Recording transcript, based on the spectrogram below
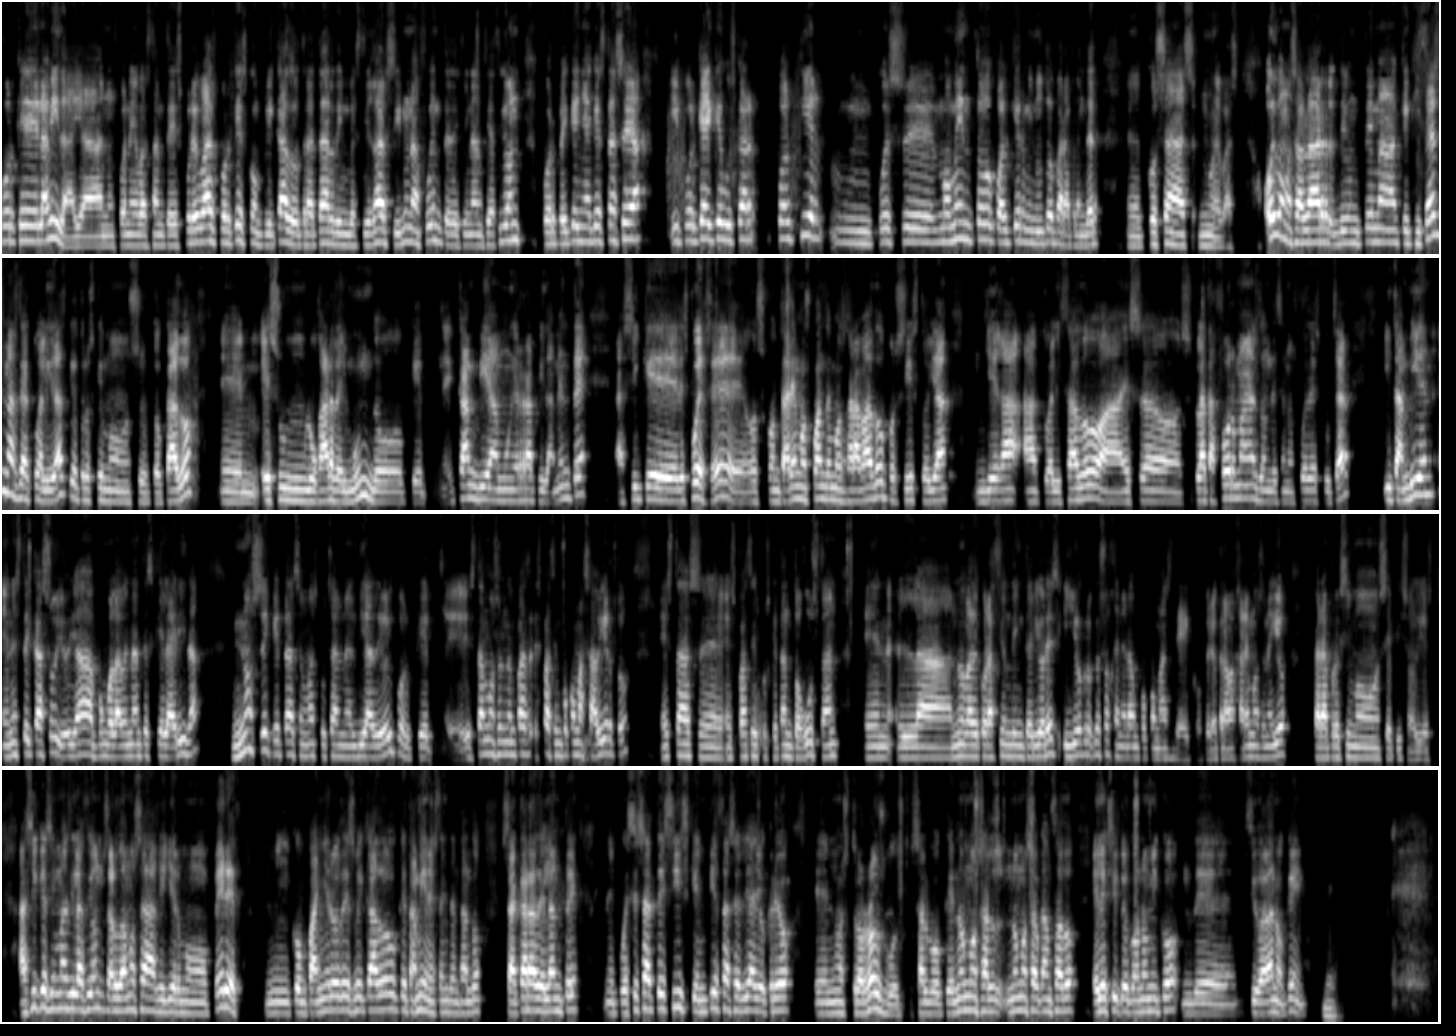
porque la vida ya nos pone bastantes pruebas, porque es complicado tratar de investigar sin una fuente de financiación, por pequeña que ésta sea, y porque hay que buscar cualquier mm, pues, eh, momento, cualquier minuto para aprender eh, cosas nuevas. Hoy vamos a hablar de un tema que quizás es más de actualidad que otros que hemos eh, tocado. Eh, es un lugar del mundo que cambia muy rápidamente. Así que después ¿eh? os contaremos cuándo hemos grabado por si esto ya llega actualizado a esas plataformas donde se nos puede escuchar. Y también, en este caso, yo ya pongo la venda antes que la herida. No sé qué tal se me va a escuchar en el día de hoy porque eh, estamos en un espacio un poco más abierto, estos eh, espacios pues, que tanto gustan en la nueva decoración de interiores y yo creo que eso genera un poco más de eco, pero trabajaremos en ello para próximos episodios. Así que sin más dilación, saludamos a Guillermo Pérez, mi compañero desbecado que también está intentando sacar adelante eh, pues esa tesis que empieza a ser ya, yo creo, en nuestro Rosewood, salvo que no hemos, al- no hemos alcanzado el éxito económico de Ciudadano Kane.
